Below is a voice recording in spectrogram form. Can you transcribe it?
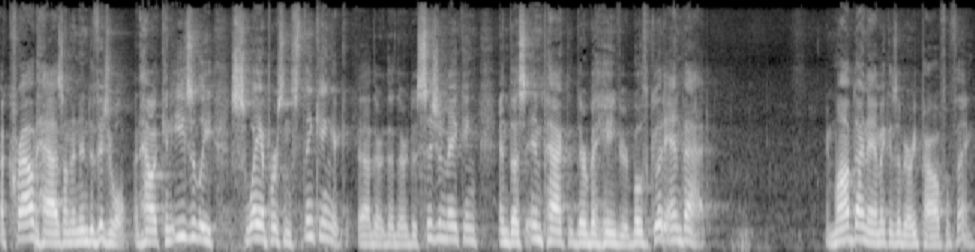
a crowd has on an individual and how it can easily sway a person's thinking, uh, their, their, their decision making, and thus impact their behavior, both good and bad. A mob dynamic is a very powerful thing.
